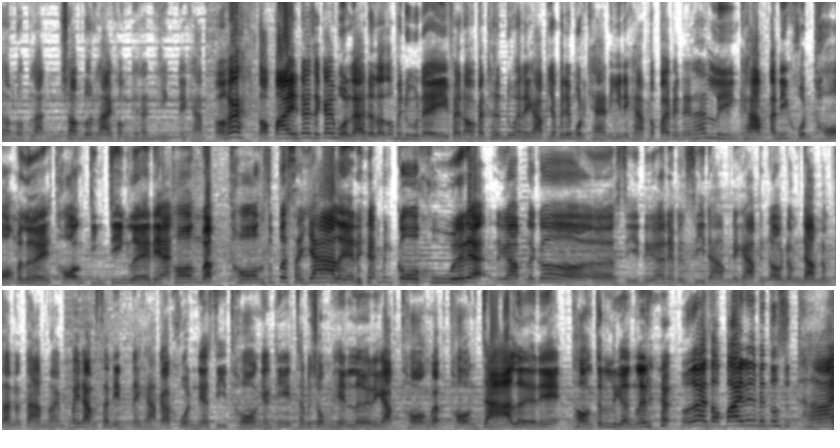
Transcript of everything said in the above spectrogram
ชอบลวดลายชอบลวดลายของไททันหญิงนะครับโอเคต่อไปน่าจะใกล้หมดแล้วเดี๋ยวเราต้องไปดูใน Final Battle ด้วยนะครับยังไม่ได้หมดแค่นี้นะครับต่อไปเป็นไททันลิงครับอันนี้ขนทองมาเลยทองจริง ๆ เลยเนี่ยทองแบบทองซุปเปอร์ไซย่าเลยเนี่ยเป็นโกคูเลยเนี่ยนะครับแล้วก็เออสีเนื้อเนี่ยเป็นสีดำนะครับเป็นออกดำๆน้ำตาลน้ำตาลหน่อยไม่ดำสนิทนะครับก็ขนเนี่ยสีทองอย่างที่ท่านผู้ชมเห็นเลยนะครับทองแบบทองจ๋าเลยอันนี้ทองจนเหลืองเลยเนี่ยโอเคต่อไปน่าจะเป็นตัวสุดท้าย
